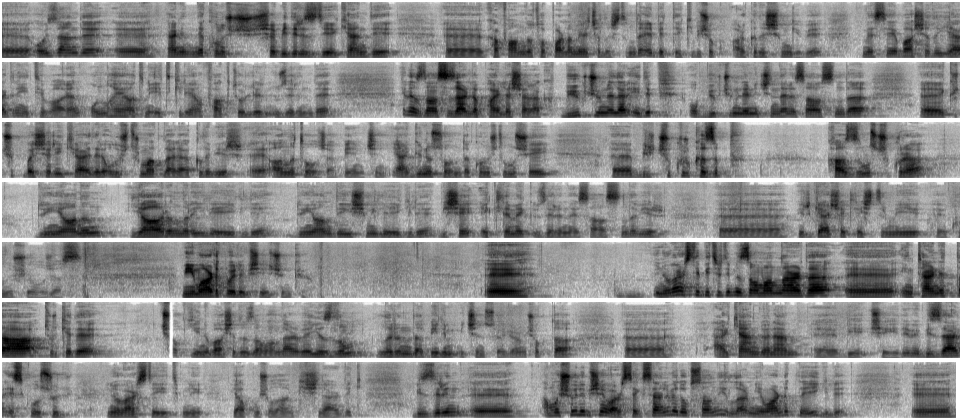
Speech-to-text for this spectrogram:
E, o yüzden de e, yani ne konuşabiliriz diye kendi e, kafamda toparlamaya çalıştığımda elbette ki birçok arkadaşım gibi mesleğe başladığı yerden itibaren onun hayatını etkileyen faktörlerin üzerinde en azından sizlerle paylaşarak büyük cümleler edip o büyük cümlelerin içinden esasında e, küçük başarı hikayeleri oluşturmakla alakalı bir e, anlatı olacak benim için. Yani günün sonunda konuştuğumuz şey e, bir çukur kazıp kazdığımız çukura dünyanın yarınları ile ilgili, dünyanın değişimiyle ilgili bir şey eklemek üzerine esasında bir e, bir gerçekleştirmeyi e, konuşuyor olacağız. Mimarlık böyle bir şey çünkü. E, üniversite bitirdiğimiz zamanlarda e, internet daha Türkiye'de çok yeni başladığı zamanlar ve yazılımların da benim için söylüyorum çok da e, erken dönem e, bir şeydi ve bizler eski usul üniversite eğitimini yapmış olan kişilerdik. Bizlerin e, ama şöyle bir şey var 80'li ve 90'lı yıllar mimarlıkla ilgili e,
